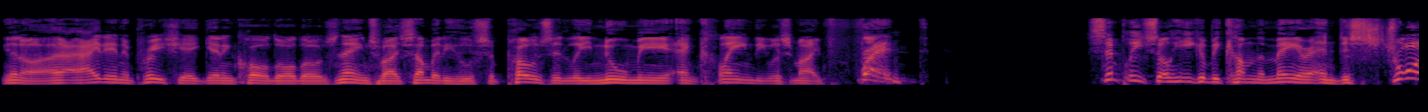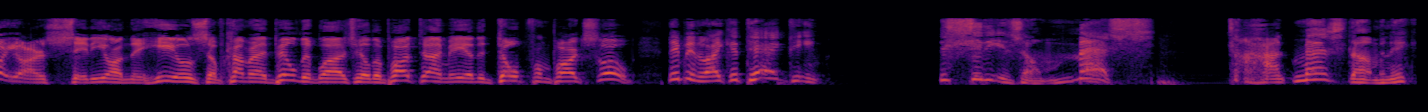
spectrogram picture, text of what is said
You know, I, I didn't appreciate getting called all those names by somebody who supposedly knew me and claimed he was my friend. Simply so he could become the mayor and destroy our city on the heels of Comrade Bill de Blasio, the part-time mayor, the dope from Park Slope. They've been like a tag team. This city is a mess. It's a hot mess, Dominic.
